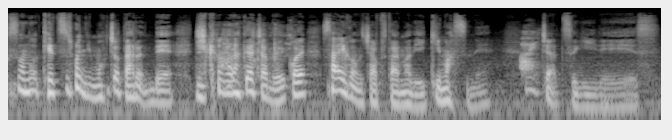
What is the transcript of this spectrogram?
その結論にもうちょっとあるんで、時間がなくなっちゃうので、これ最後のチャプターまでいきますね。はいじゃあ次です。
